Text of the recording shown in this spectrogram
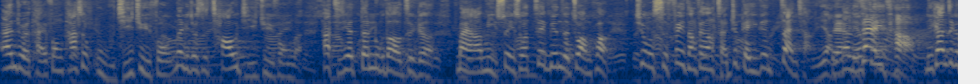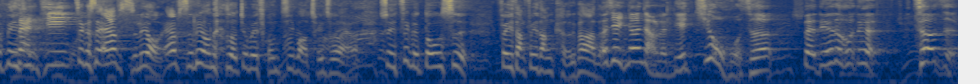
Andrew 台风它是五级飓风，那个就是超级飓风了，它直接登陆到这个迈阿密，所以说这边的状况就是非常非常惨，就跟一个战场一样。你看连飞战场，你看这个飞机，这个是 F 十六，F 十六那时候就被从机堡吹出来了，所以这个都是非常非常可怕的。而且你刚刚讲了，连救火车，不，连那个那个车子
